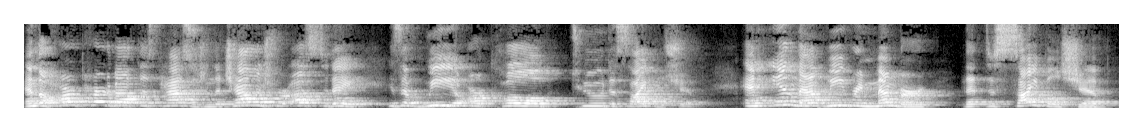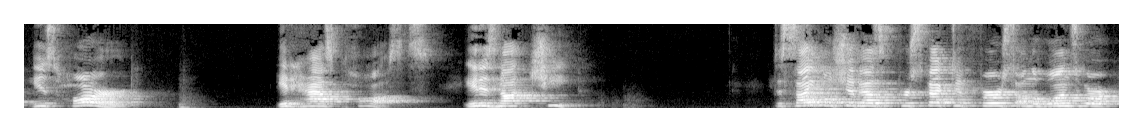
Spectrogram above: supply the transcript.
And the hard part about this passage and the challenge for us today is that we are called to discipleship. And in that, we remember that discipleship is hard. It has costs. It is not cheap. Discipleship has perspective first on the ones who are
